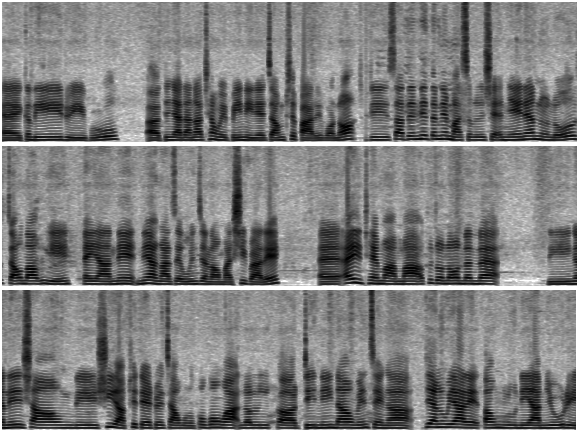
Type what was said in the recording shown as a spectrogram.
အဲကလေးတွေကို အပညာဒါနထည့်ဝင်ပေးနေတဲ့အကြောင်းဖြစ်ပါတယ်ပေါ့နော်ဒီစာတင်နှစ်တစ်နှစ်မှာဆိုလို့ရှိရင်အငြင်းတန်းလို့လို့ကျောင်းသားဥယျာဉ်100နဲ့150ဝန်းကျင်လောက်မှာရှိပါတယ်အဲအဲ့ဒီထဲမှာမှအခုတော့တော့နက်နက်ဒီငလေးရှောင်းဒီရှိတာဖြစ်တဲ့အတွက်ကြောင့်မလို့ကိုကုန်းကလော်ဒီနီနာဝင်းကျင်ကပြန်လို့ရတဲ့တောင်းလူနေရာမျိုးတွေ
